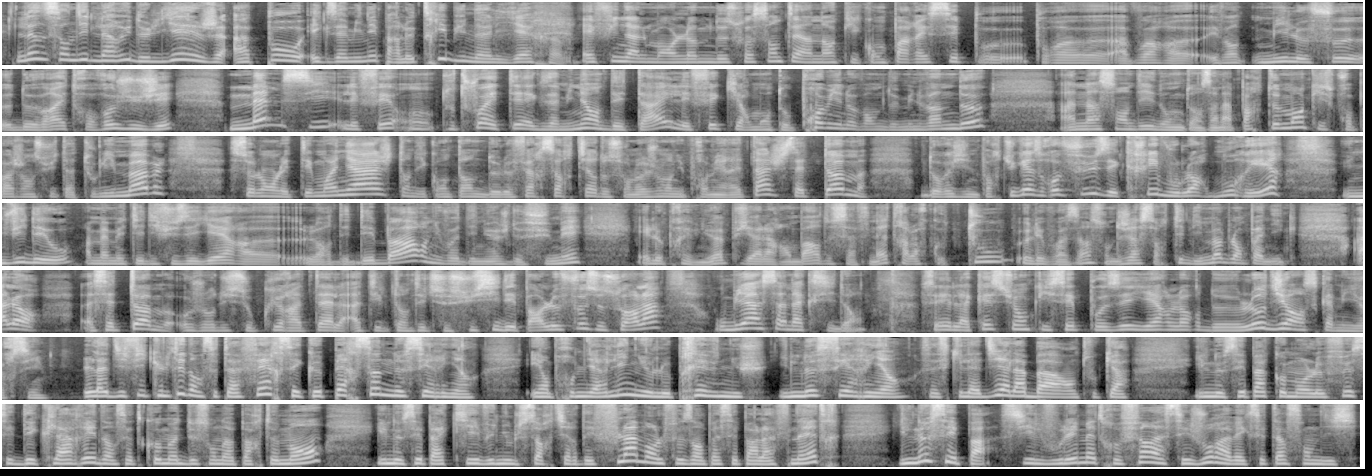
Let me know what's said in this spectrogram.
L'incendie de la rue de Liège à Pau, examiné par le tribunal hier. Et finalement, l'homme de 61 ans qui comparaissait pour, pour euh, avoir euh, mis le feu devra être rejugé, même si les faits ont toutefois été examinés en détail. Les faits qui remontent au 1er novembre 2022. Un incendie donc dans un appartement qui se propage ensuite à tout l'immeuble. Selon les témoignages, tandis qu'on tente de le faire sortir de son logement du premier étage, cet homme d'origine portugaise refuse et crie vouloir mourir. Une vidéo a même été diffusée hier euh, lors des débats on y voit des nuages de fumée et le prévenu appuyé à la rambarde de sa fenêtre alors que tous les voisins sont déjà sortis de l'immeuble en panique. Alors, cet homme, aujourd'hui sous curatelle, a-t-il tenté de se suicider par le feu ce soir-là ou bien est-ce un accident? C'est la question qui s'est posée hier lors de l'audience, Camille Ursi. La difficulté dans cette affaire, c'est que personne ne sait rien. Et en première ligne, le prévenu. Il ne sait rien. C'est ce qu'il a dit à la barre, en tout cas. Il ne sait pas comment le feu s'est déclaré dans cette commode de son appartement. Il ne sait pas qui est venu le sortir des flammes en le faisant passer par la fenêtre. Il ne sait pas s'il voulait mettre fin à ses jours avec cet incendie.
